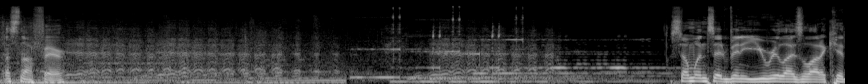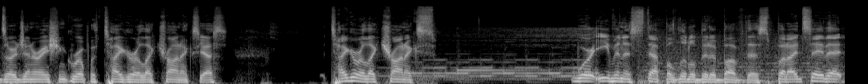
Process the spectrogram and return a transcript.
That's not fair. Someone said, Vinny, you realize a lot of kids our generation grew up with Tiger Electronics, yes? Tiger Electronics were even a step a little bit above this, but I'd say that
